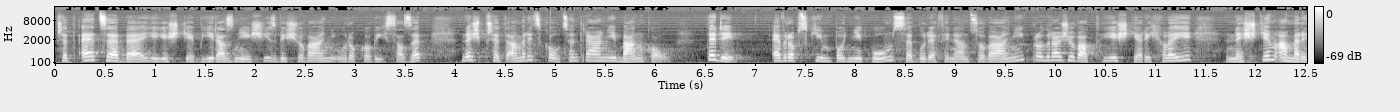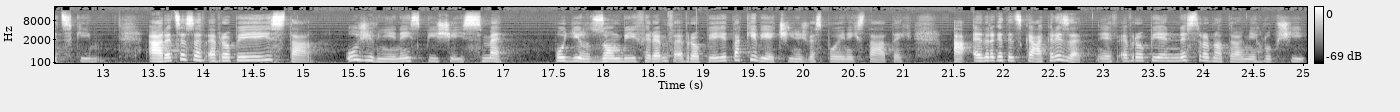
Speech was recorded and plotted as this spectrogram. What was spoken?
Před ECB je ještě výraznější zvyšování úrokových sazeb než před americkou centrální bankou. Tedy evropským podnikům se bude financování prodražovat ještě rychleji než těm americkým. A recese v Evropě je jistá. Už v ní nejspíše jsme. Podíl zombie firm v Evropě je taky větší než ve Spojených státech a energetická krize je v Evropě nesrovnatelně hlubší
